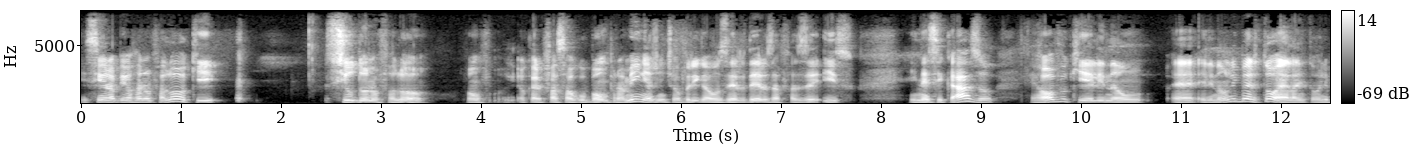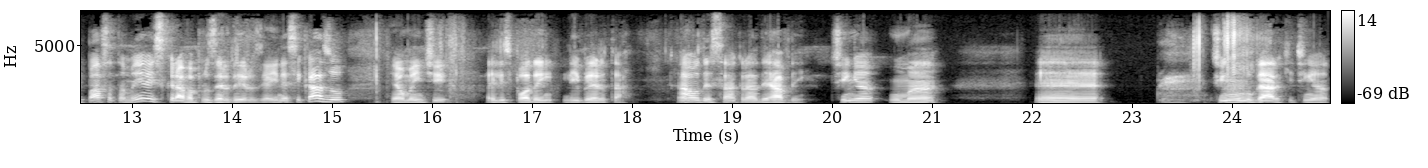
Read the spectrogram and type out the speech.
E sim, o Rabi Yohanan falou que se o dono falou, eu quero que faça algo bom para mim, a gente obriga os herdeiros a fazer isso. E nesse caso, é óbvio que ele não é, ele não libertou ela, então ele passa também a escrava para os herdeiros. E aí, nesse caso, realmente eles podem libertar. Ao de Sacra de Avden tinha uma. É, tinha um lugar que tinha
